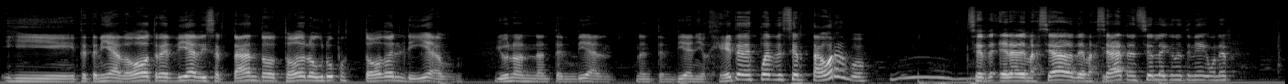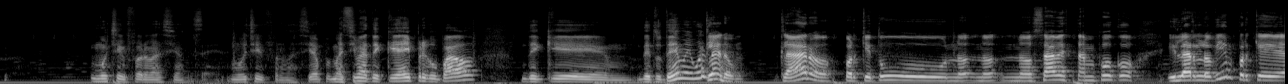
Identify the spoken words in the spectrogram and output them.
Y te tenía dos o tres días disertando todos los grupos todo el día. Y uno no entendía, no entendía ni ojete después de cierta hora. Se- Era demasiado, demasiada atención la que uno tenía que poner. Mucha información, Sí. mucha información. Pues encima te quedáis preocupado de que. de tu tema igual. Claro, claro, porque tú no, no- no sabes tampoco hilarlo bien, porque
